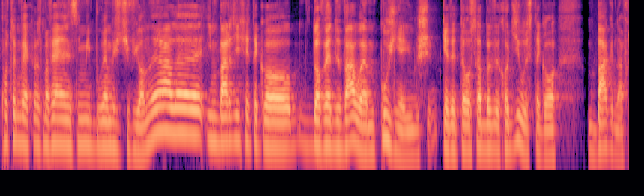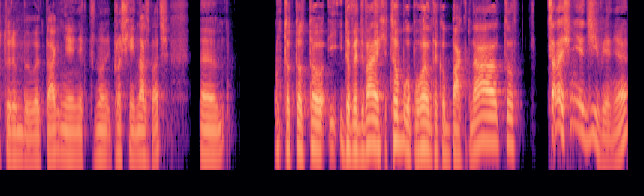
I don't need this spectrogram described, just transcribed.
potem, jak rozmawiałem z nimi, byłem zdziwiony, ale im bardziej się tego dowiadywałem później, już kiedy te osoby wychodziły z tego bagna, w którym były, tak? Nie, nie no, nazwać. E, to, to, to, I dowiadywałem się, co było powodem tego bagna, to wcale się nie dziwię, nie?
